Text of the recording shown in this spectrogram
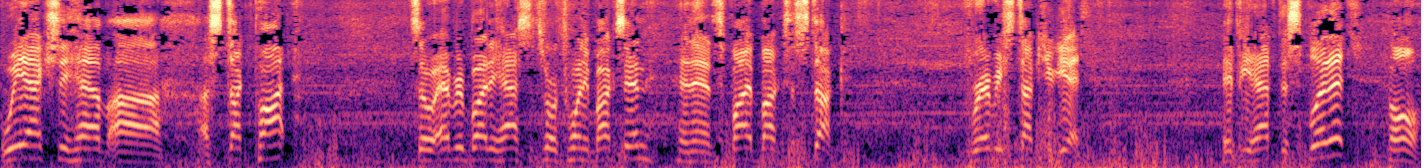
we actually have a, a stuck pot. So everybody has to throw 20 bucks in, and then it's five bucks a stuck for every stuck you get. If you have to split it, oh,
